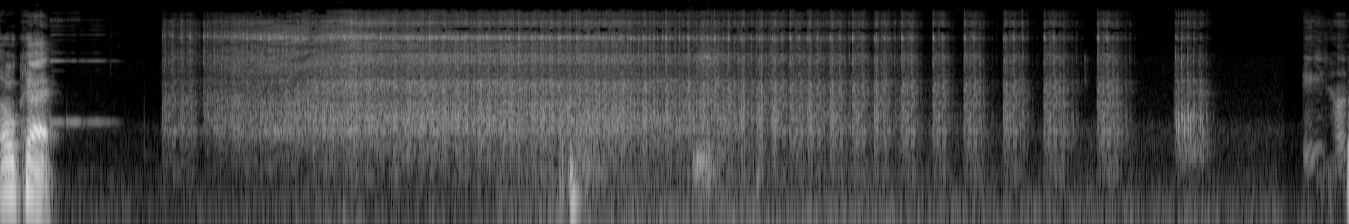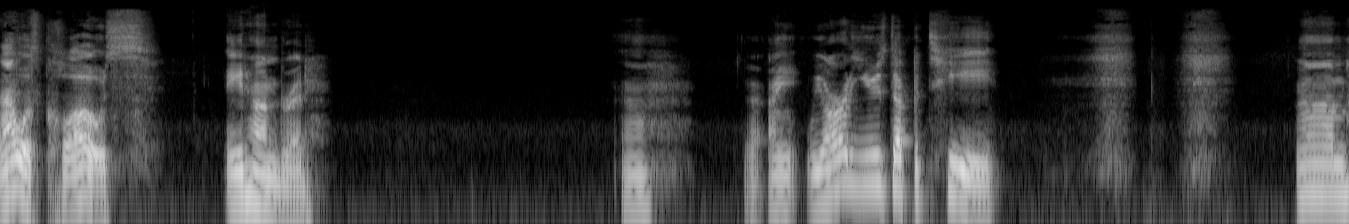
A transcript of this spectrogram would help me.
Okay. That was close. 800. Uh, I we already used up a T. Um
